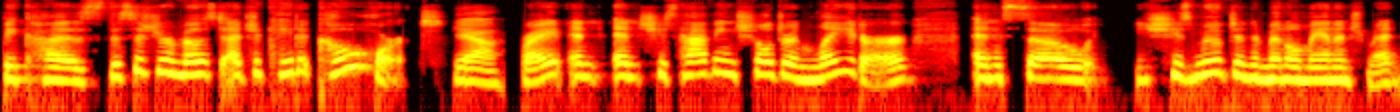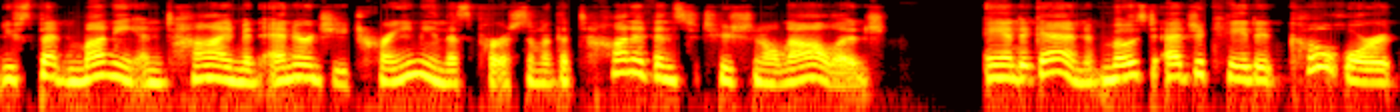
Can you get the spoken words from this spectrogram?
because this is your most educated cohort. Yeah. Right. And and she's having children later. And so she's moved into middle management. You spent money and time and energy training this person with a ton of institutional knowledge. And again, most educated cohort,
